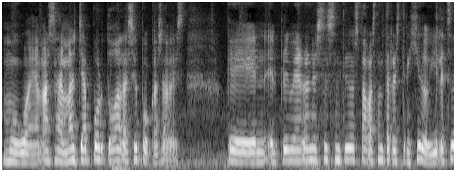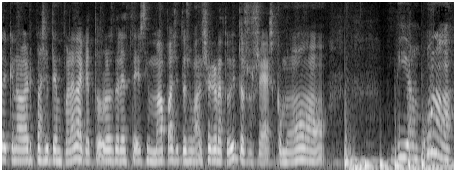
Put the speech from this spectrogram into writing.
muy guay. Además, además ya por todas las épocas, ¿sabes? Que el primero en ese sentido está bastante restringido. Y el hecho de que no va a haber pase temporada, que todos los DLCs sin mapas y todo eso van a ser gratuitos, o sea, es como... Día uno.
